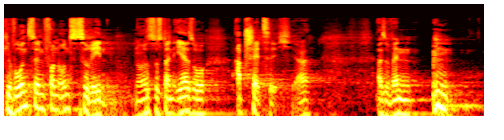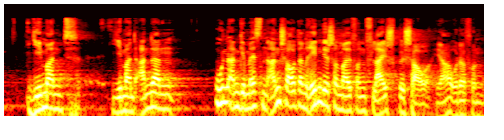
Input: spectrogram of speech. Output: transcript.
gewohnt sind, von uns zu reden. Das ist dann eher so abschätzig. Ja. Also wenn jemand jemand anderen unangemessen anschaut, dann reden wir schon mal von Fleischbeschau, ja, oder von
